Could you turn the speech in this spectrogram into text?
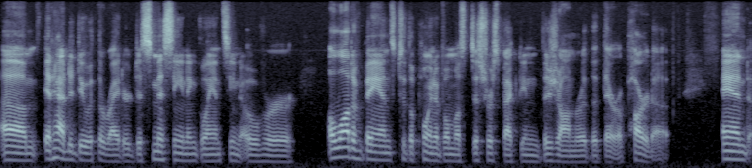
Um, it had to do with the writer dismissing and glancing over a lot of bands to the point of almost disrespecting the genre that they're a part of. And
